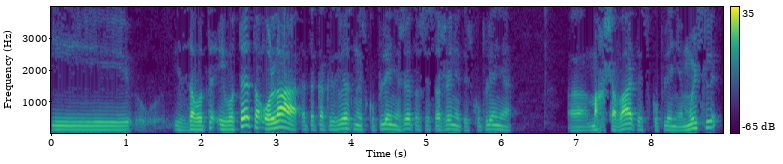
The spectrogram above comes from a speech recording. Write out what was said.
И, из-за вот, и вот это Ола, это, как известно, искупление, жертва всесожжения, это искупление э, Махшава, это искупление мысли,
